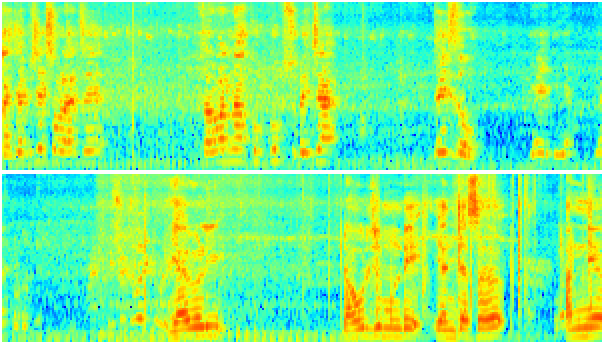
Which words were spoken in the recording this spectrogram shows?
राज्याभिषेक सोहळ्याचे सर्वांना खूप खूप शुभेच्छा. जय जिजाऊ यावेळी राहुलजी मुंडे यांच्यासह अन्य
